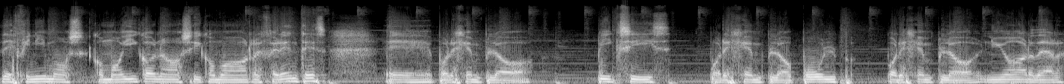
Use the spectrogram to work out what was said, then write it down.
definimos como íconos y como referentes, eh, por ejemplo, Pixies, por ejemplo, Pulp, por ejemplo, New Order,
